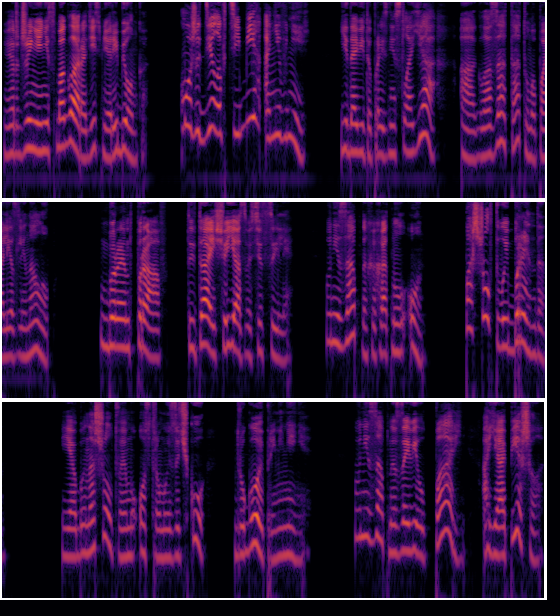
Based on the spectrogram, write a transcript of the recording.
Вирджиния не смогла родить мне ребенка. Может, дело в тебе, а не в ней? Ядовито произнесла я, а глаза Татума полезли на лоб. «Брент прав. Ты та еще язва Сицилия!» Внезапно хохотнул он. «Пошел твой Брэндон!» «Я бы нашел твоему острому язычку другое применение!» Внезапно заявил парень, а я опешила.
